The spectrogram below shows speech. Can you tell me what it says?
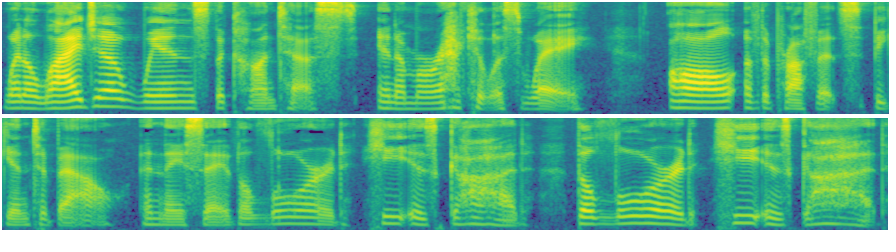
When Elijah wins the contest in a miraculous way, all of the prophets begin to bow and they say, The Lord, He is God. The Lord, He is God.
